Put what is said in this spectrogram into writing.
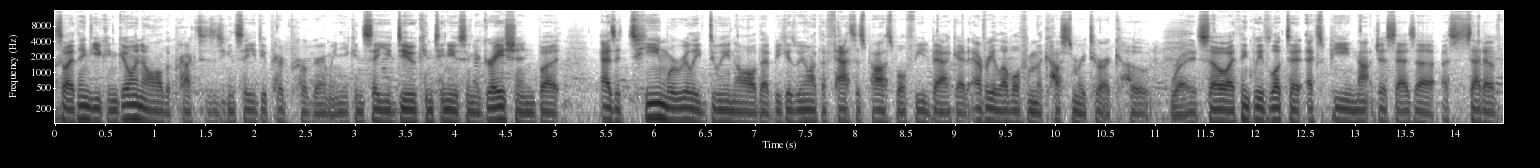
So I think you can go into all the practices. You can say you do paired programming. You can say you do continuous integration, but as a team, we're really doing all that because we want the fastest possible feedback at every level from the customer to our code. Right. So I think we've looked at XP not just as a, a set of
